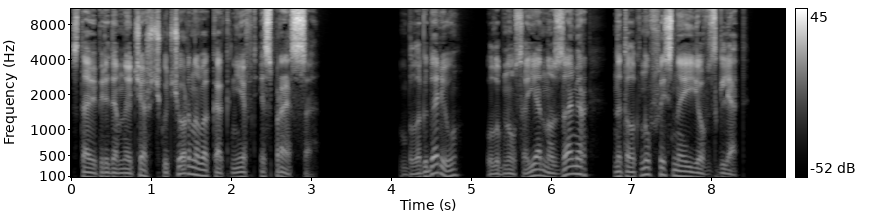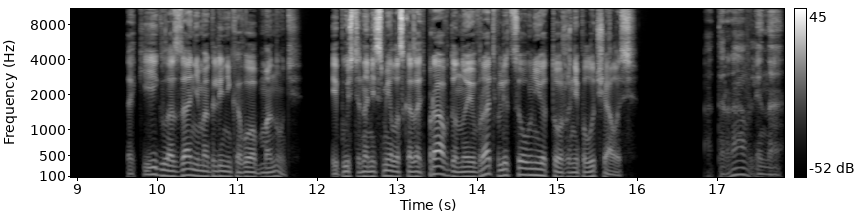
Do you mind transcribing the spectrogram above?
ставя передо мной чашечку черного, как нефть эспрессо. «Благодарю», — улыбнулся я, но замер, натолкнувшись на ее взгляд. Такие глаза не могли никого обмануть. И пусть она не смела сказать правду, но и врать в лицо у нее тоже не получалось. «Отравлена?»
